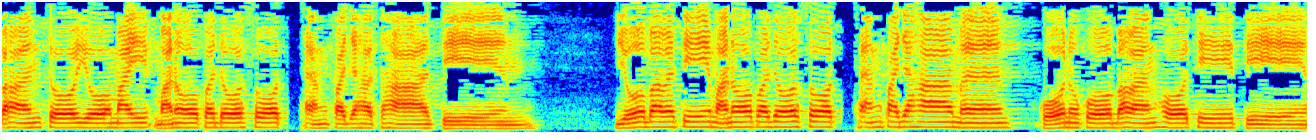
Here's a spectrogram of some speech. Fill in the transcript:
භාන්තෝ යෝමයි මනෝපදෝසෝත්තං පජහතාති යෝ භවති මනෝපදෝසෝත්තං පජහාම කෝනකෝ භවං හෝති තී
